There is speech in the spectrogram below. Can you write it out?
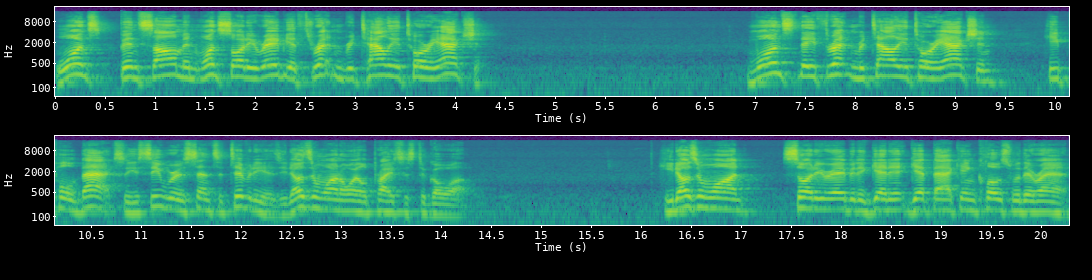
once bin Salman, once Saudi Arabia threatened retaliatory action. Once they threatened retaliatory action, he pulled back. So you see where his sensitivity is. He doesn't want oil prices to go up. He doesn't want Saudi Arabia to get in, get back in close with Iran.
